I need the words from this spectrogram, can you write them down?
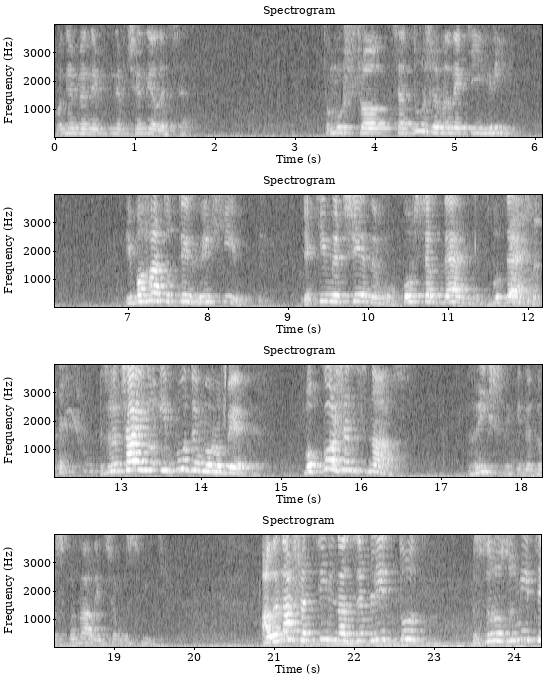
вони би не, не вчинили це. Тому що це дуже великий гріх. І багато тих гріхів, які ми чинимо повсякденно, буденно, звичайно, і будемо робити. Бо кожен з нас грішник і недосконалий в цьому світі. Але наша ціль на землі тут зрозуміти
